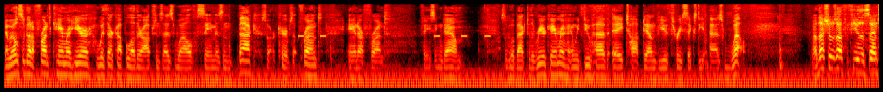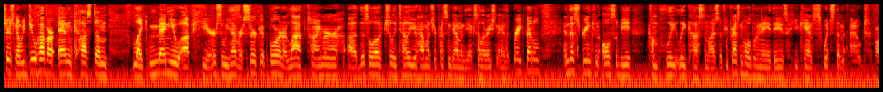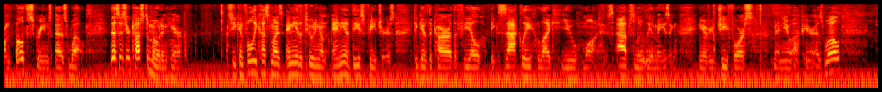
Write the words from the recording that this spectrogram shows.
Now we also got a front camera here with our couple other options as well, same as in the back. So our curbs up front and our front facing down. So go back to the rear camera and we do have a top-down view 360 as well. Now that shows off a few of the sensors. Now we do have our N custom like menu up here. So we have our circuit board, our lap timer. Uh, this will actually tell you how much you're pressing down on the acceleration and the brake pedal. And this screen can also be completely customized. So if you press and hold on any of these, you can switch them out on both screens as well. This is your custom mode in here. So you can fully customize any of the tuning on any of these features to give the car the feel exactly like you want. It's absolutely amazing. You have your G-Force menu up here as well,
